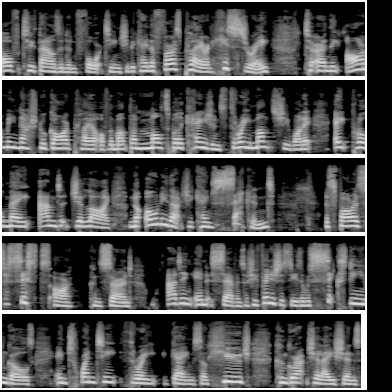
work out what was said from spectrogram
of 2014. She became the first player in history to earn the Army National Guard Player of the Month on multiple occasions. Three months she won it April, May, and July. Not only that, she came second as far as assists are concerned, adding in seven. So she finished the season with 16 goals in 23 games. So huge congratulations.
